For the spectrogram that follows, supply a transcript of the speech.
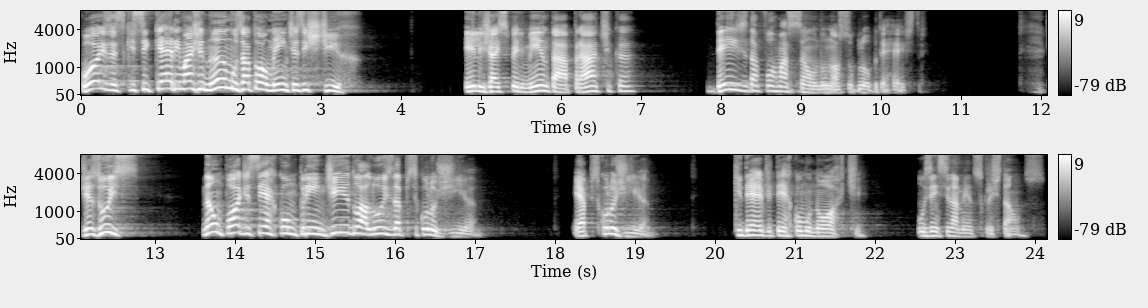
Coisas que sequer imaginamos atualmente existir, ele já experimenta a prática desde a formação do nosso globo terrestre. Jesus não pode ser compreendido à luz da psicologia. É a psicologia que deve ter como norte os ensinamentos cristãos.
